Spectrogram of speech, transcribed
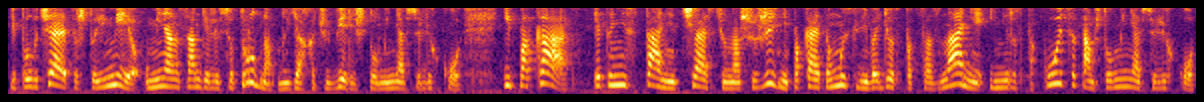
И получается, что имея «у меня на самом деле все трудно, но я хочу верить, что у меня все легко». И пока это не станет частью нашей жизни, пока эта мысль не войдет в подсознание и не распакуется там, что у меня все легко,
